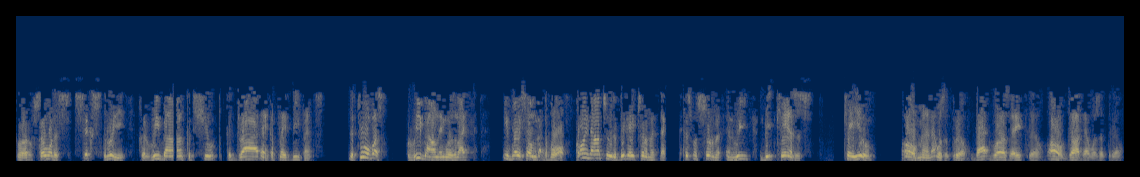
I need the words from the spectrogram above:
For someone that's six three, could rebound, could shoot, could drive, and could play defense. The two of us rebounding was like he very seldom got the ball. Going down to the Big Eight tournament, that Christmas tournament, and we beat Kansas, KU. Oh man, that was a thrill. That was a thrill. Oh God, that was a thrill.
